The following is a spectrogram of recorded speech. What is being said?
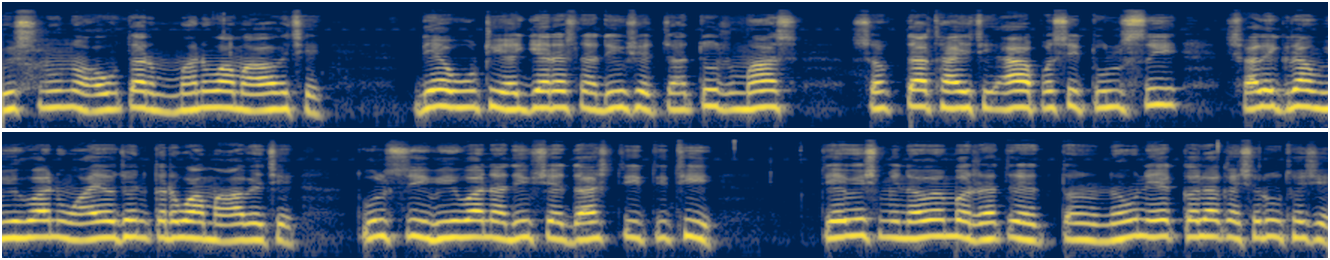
વિષ્ણુનો અવતાર માનવામાં આવે છે. દેવ ઉઠી અગિયારસના દિવસે ચાતુર્માસ સપ્તાહ થાય છે. આ પછી તુલસી શાલિગ્રામ વિવાહનું આયોજન કરવામાં આવે છે. તુલસી વિવાહના દિવસે દાસ્તી તિથિ ત્રેવીસમી નવેમ્બર રાત્રે નવને એક કલાકે શરૂ થશે.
